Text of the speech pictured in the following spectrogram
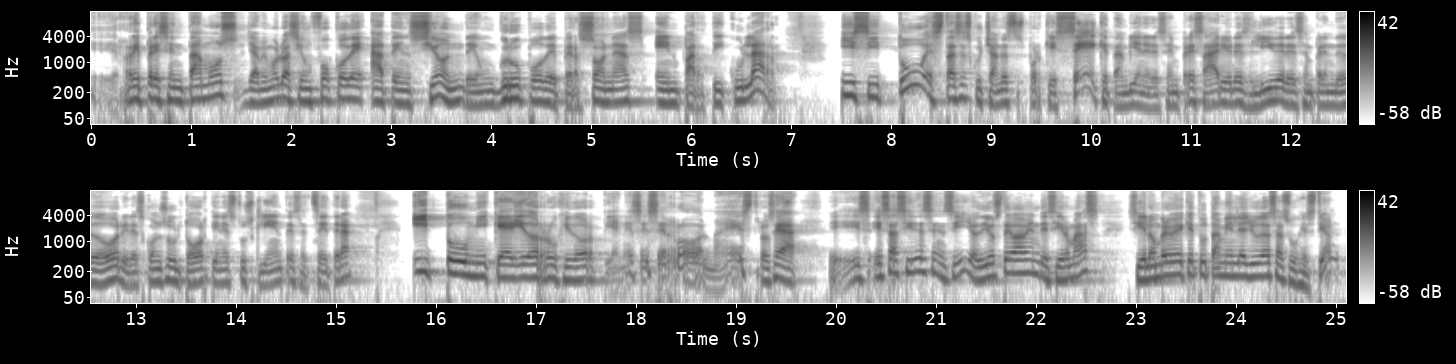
eh, representamos, llamémoslo así, un foco de atención de un grupo de personas en particular. Y si tú estás escuchando esto es porque sé que también eres empresario, eres líder, eres emprendedor, eres consultor, tienes tus clientes, etc. Y tú, mi querido rugidor, tienes ese rol, maestro. O sea, es, así de sencillo. Dios te va a bendecir más si el hombre ve que tú también le ayudas a su gestión.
